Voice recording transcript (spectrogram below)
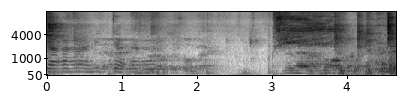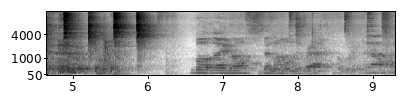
จ้านี่จ้า Mor också kommer. Den där baden. Badar i vassen och han är bräck kommer in. Jaha.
